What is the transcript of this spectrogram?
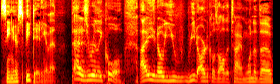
senior speed dating event. That is really cool. I, you know, you read articles all the time. One of the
